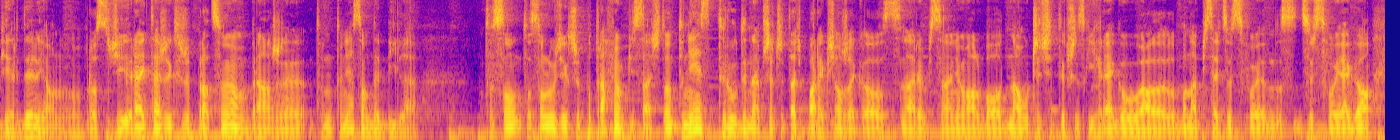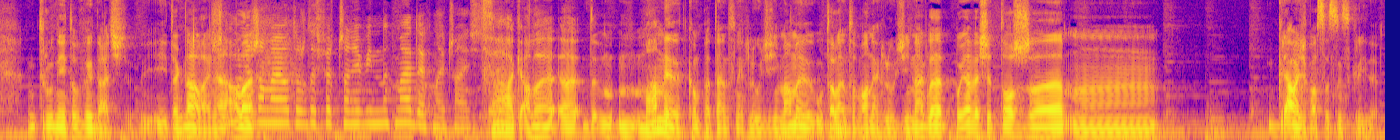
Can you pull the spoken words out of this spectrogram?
pierdylion. Po prostu ci writerzy, którzy pracują w branży, to, to nie są debile. To są, to są ludzie, którzy potrafią pisać. To, to nie jest trudne przeczytać parę książek o scenariopisaniu, albo nauczyć się tych wszystkich reguł, albo napisać coś, swoje, coś swojego. Trudniej to wydać i tak dalej, nie? Ale... że mają też doświadczenie w innych mediach najczęściej. Tak, ale e, mamy kompetentnych ludzi, mamy utalentowanych ludzi. Nagle pojawia się to, że mm, grałeś w Assassin's Creed.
